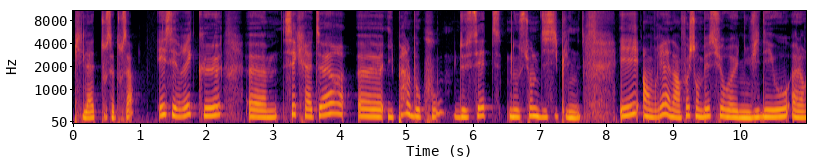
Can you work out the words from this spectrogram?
pilates, tout ça, tout ça. Et c'est vrai que euh, ces créateurs, euh, ils parlent beaucoup de cette notion de discipline. Et en vrai, la dernière fois, je suis tombée sur une vidéo. Alors,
